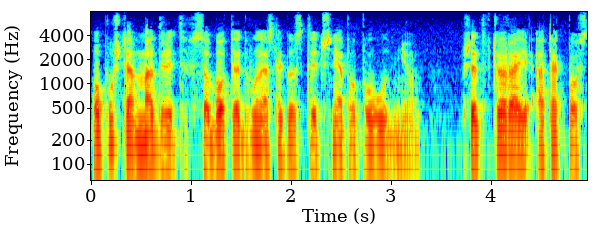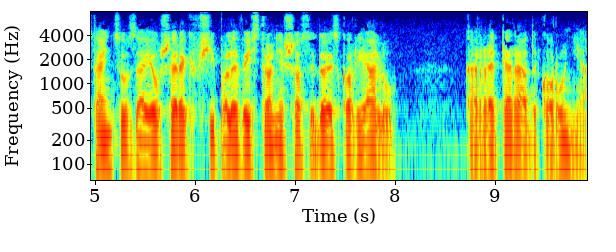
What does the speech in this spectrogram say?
Opuszczam Madryt w sobotę 12 stycznia po południu. Przedwczoraj atak powstańców zajął szereg wsi po lewej stronie szosy do Escorialu, Carretera de Coruña.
